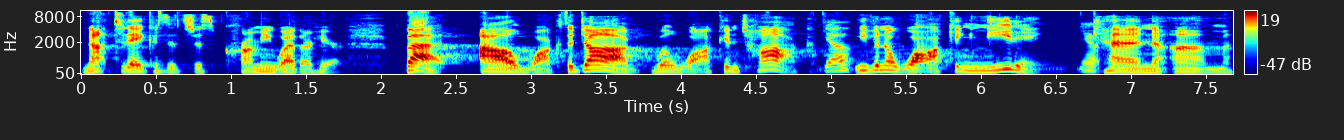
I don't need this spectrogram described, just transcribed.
Not today because it's just crummy weather here, but I'll walk the dog. We'll walk and talk. Yep. Even a walking meeting Yep. can um,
